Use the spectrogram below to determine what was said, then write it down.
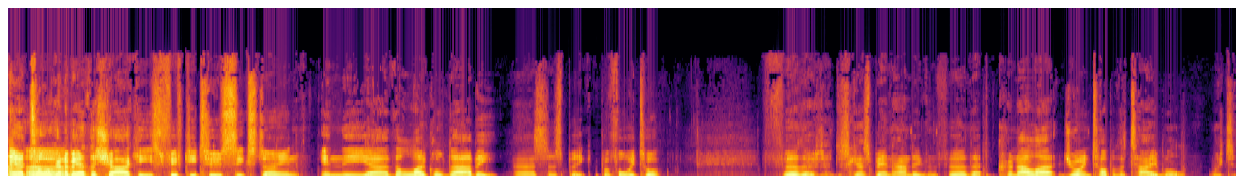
now, talking about the Sharkies, 52-16 in the uh, the local derby, uh, so to speak. Before we talk further, discuss Ben Hunt even further, Cronulla joint top of the table, which,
